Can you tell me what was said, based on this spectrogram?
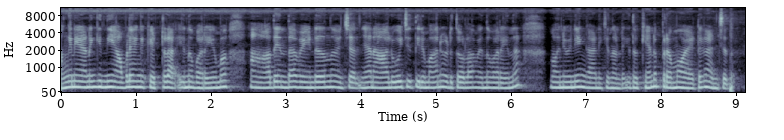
അങ്ങനെയാണെങ്കിൽ നീ അവളെ അങ്ങ് കെട്ടട എന്ന് പറയുമ്പോൾ ആ അതെന്താ വേണ്ടതെന്ന് വെച്ചാൽ ഞാൻ ആലോചിച്ച് തീരുമാനം എടുത്തോളാം എന്ന് പറയുന്ന മനുവിനെയും കാണിക്കുന്നുണ്ട്. ഇതൊക്കെയാണ് പ്രമോ ആയിട്ട് കാണിച്ചത്.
